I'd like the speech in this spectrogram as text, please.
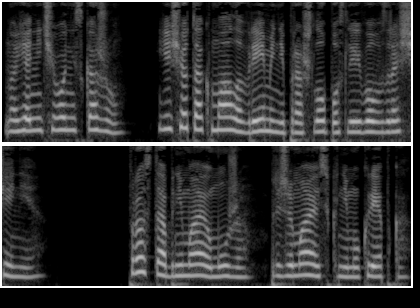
Но я ничего не скажу. Еще так мало времени прошло после его возвращения. Просто обнимаю мужа, прижимаюсь к нему крепко.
